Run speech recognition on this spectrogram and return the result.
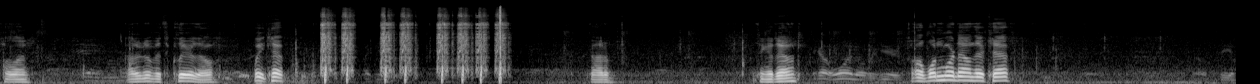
Hold on. I don't know if it's clear though. Wait, Kev. Got him. Think it down? I got one over here. Oh, one more down there, Kev. I don't see him.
